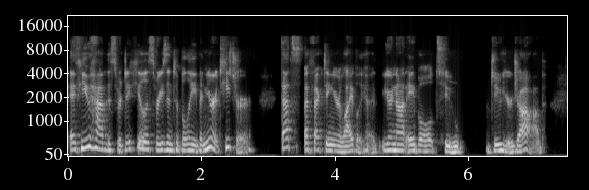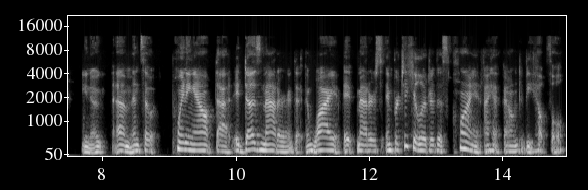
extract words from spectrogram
If you have this ridiculous reason to believe, and you're a teacher, that's affecting your livelihood. You're not able to do your job you know? Um, and so pointing out that it does matter that and why it matters in particular to this client i have found to be helpful.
